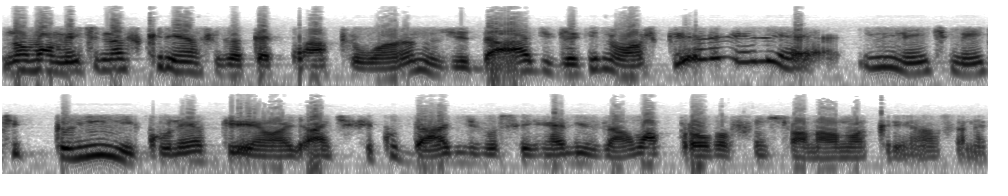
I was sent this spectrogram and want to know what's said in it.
Normalmente nas crianças até 4 anos de idade, o diagnóstico ele é eminentemente clínico, né? Porque a dificuldade de você realizar uma prova funcional numa criança, né?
